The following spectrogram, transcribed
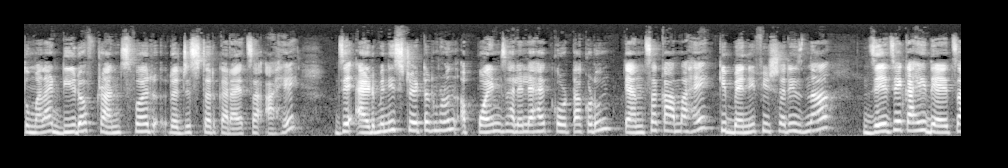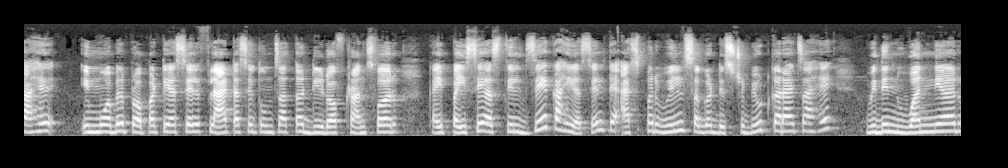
तुम्हाला डीड ऑफ ट्रान्सफर रजिस्टर करायचं आहे. जे ॲडमिनिस्ट्रेटर म्हणून अपॉइंट झालेले आहेत कोर्टाकडून त्यांचं काम आहे की बेनिफिशरीजना जे जे काही द्यायचं आहे इमोबल प्रॉपर्टी असेल फ्लॅट असेल तुमचा तर डीड ऑफ ट्रान्सफर काही पैसे असतील जे काही असेल ते ॲज पर विल सगळं डिस्ट्रीब्यूट करायचं आहे. Within one year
